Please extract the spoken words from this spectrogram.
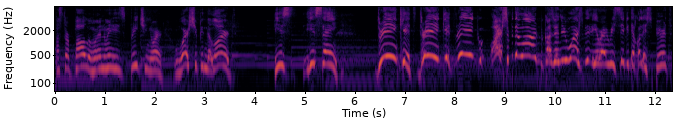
Pastor Paulo, when he's preaching or worshiping the Lord, he's, he's saying, Drink it, drink it, drink, worship the Lord. Because when you worship, you are receiving the Holy Spirit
